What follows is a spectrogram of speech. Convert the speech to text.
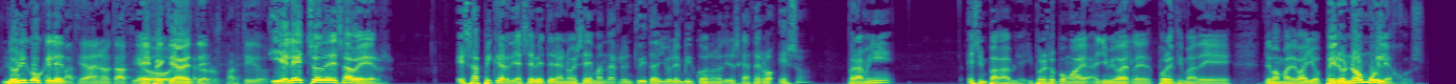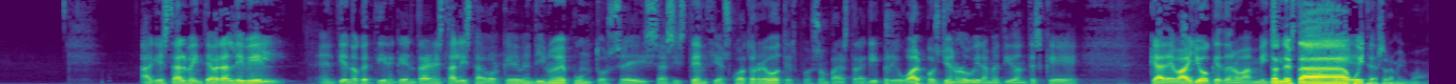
lo único que La le capacidad de anotación, efectivamente los partidos. y el hecho de saber esa picardía, ese veterano, ese de mandarle un tuit a Joel Embiid cuando no tienes que hacerlo, eso para mí es impagable y por eso pongo a, Jimmy Butler por encima de de Bama de Bayo, pero no muy lejos. Aquí está el 20, Bradley Bill. Entiendo que tiene que entrar en esta lista porque 29 puntos, 6 asistencias, 4 rebotes, pues son para estar aquí, pero igual pues yo no lo hubiera metido antes que, que Adebayo, que Donovan Mitchell. ¿Dónde está Porque- Withers ahora mismo?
